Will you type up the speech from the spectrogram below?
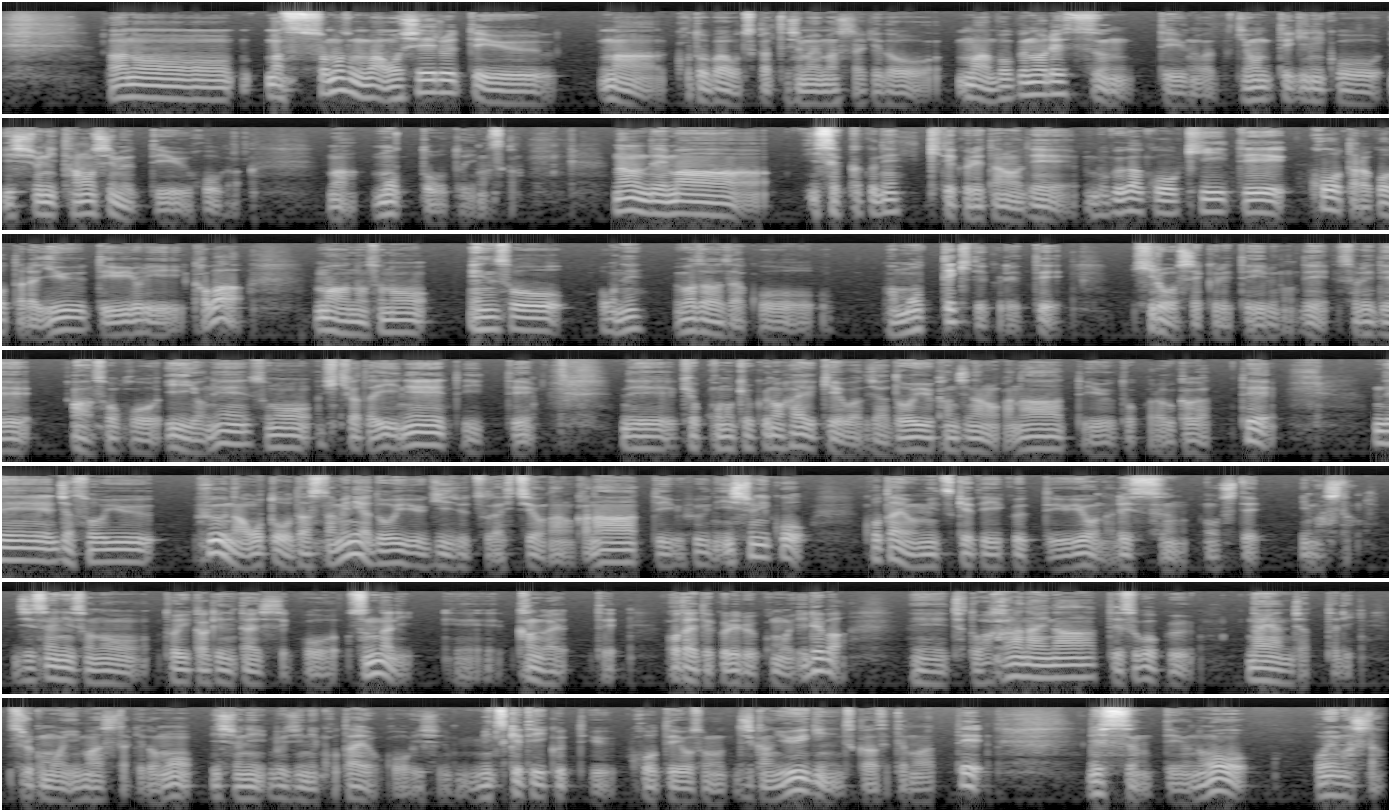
あのーまあ、そもそもまあ教えるっていう、まあ、言葉を使ってしまいましたけど、まあ僕のレッスンっていうのは基本的にこう一緒に楽しむっていう方が、まあ、モットーと言いますか。なのでまあ、せっかくね、来てくれたので、僕がこう聞いて、こうたらこうたら言うっていうよりかは、まああの、その演奏をね、わざわざこう、まあ、持ってきてくれて、披露してくれているので、それで、あ、そこいいよね、その弾き方いいねって言って、で、曲、この曲の背景はじゃあどういう感じなのかなっていうところから伺って、で、じゃあそういう風な音を出すためにはどういう技術が必要なのかなっていう風に一緒にこう答えを見つけていくっていうようなレッスンをしていました。実際にその問いかけに対してこうすんなり、えー考えて答えてくれる子もいれば、えーちょっとわからないなーってすごく悩んじゃったりする子もいましたけども一緒に無事に答えをこう一緒に見つけていくっていう工程をその時間有意義に使わせてもらってレッスンっていうのを終えました。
